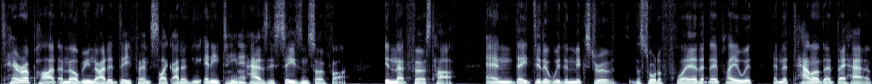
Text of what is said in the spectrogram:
tear apart a Melbourne United defense like I don't think any team Mhm. has this season so far in that first half. And they did it with a mixture of the sort of flair that they play with and the talent that they have.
